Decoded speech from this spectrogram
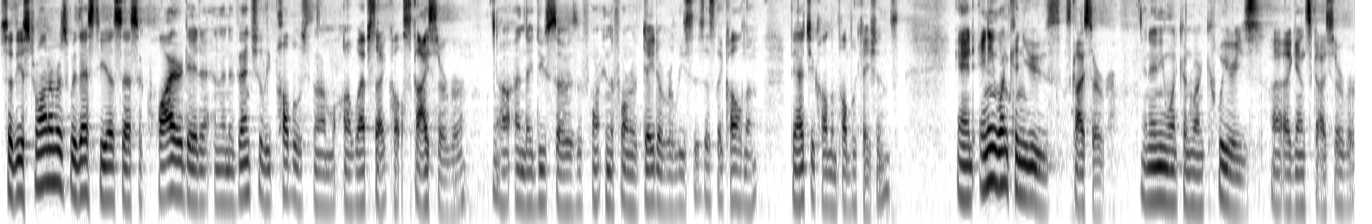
So the astronomers with SDSS acquire data and then eventually publish them on a website called SkyServer, uh, and they do so in the form of data releases, as they call them. They actually call them publications. And anyone can use SkyServer, and anyone can run queries uh, against SkyServer.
